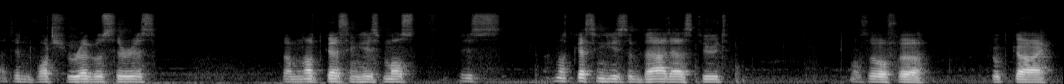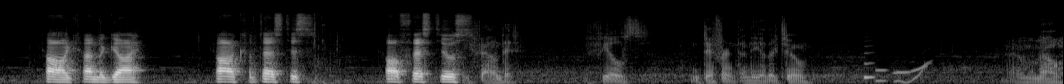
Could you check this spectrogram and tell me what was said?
I didn't watch the Rebel series, so I'm not guessing he's most. is I'm not guessing he's a badass dude. Also of a good guy, Carl kind of guy. Carl Cadestis, Carl Festius. We found it. Feels different than the other two. I don't know.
